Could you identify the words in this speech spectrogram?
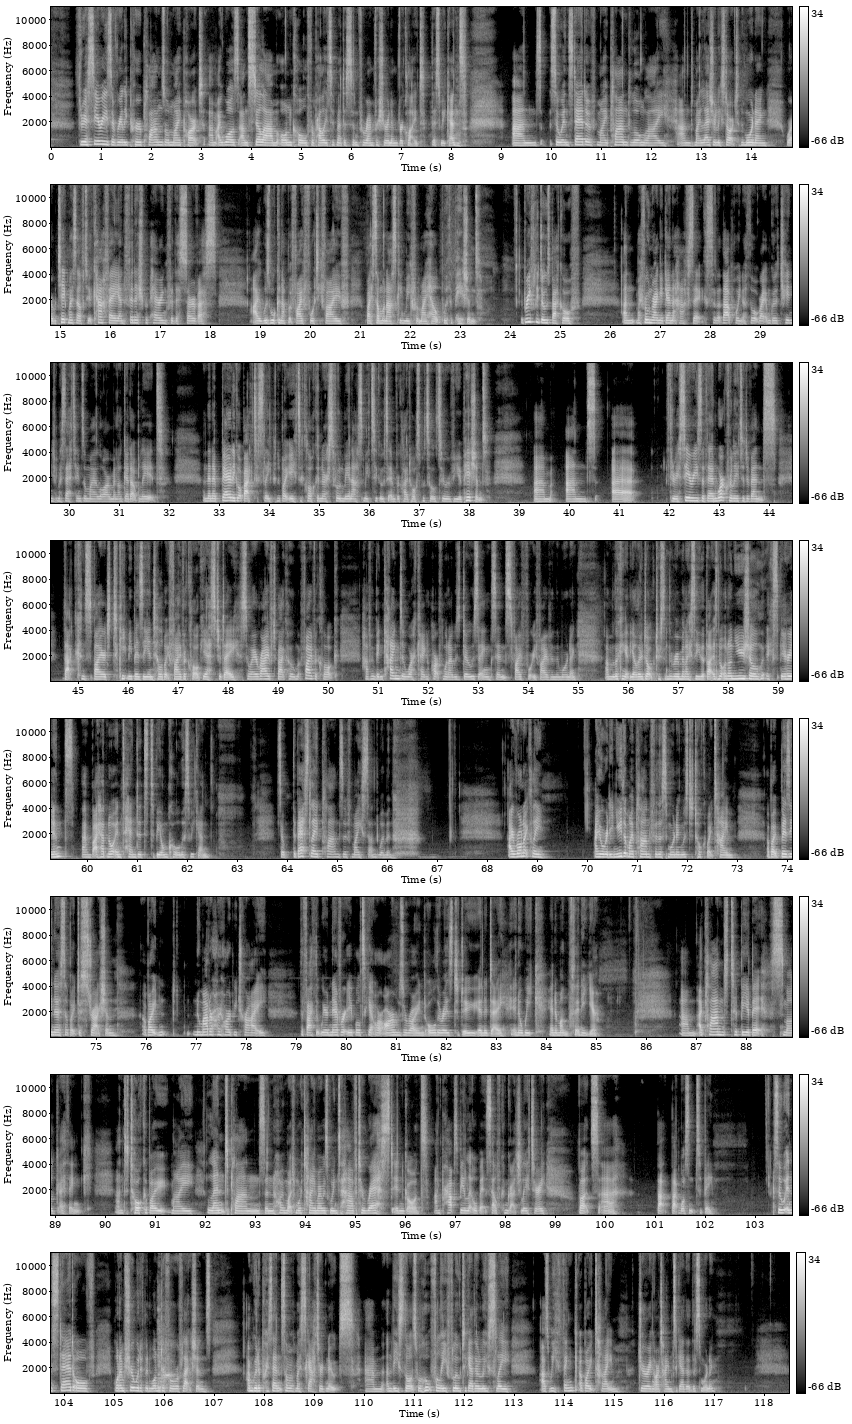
through a series of really poor plans on my part, um, I was and still am on call for palliative medicine for Renfrewshire and Inverclyde this weekend. And so instead of my planned long lie and my leisurely start to the morning, where I would take myself to a cafe and finish preparing for this service, I was woken up at 5:45 by someone asking me for my help with a patient. I briefly dozed back off And my phone rang again at half six. And at that point, I thought, right, I'm going to change my settings on my alarm and I'll get up late. And then I barely got back to sleep. And about eight o'clock, a nurse phoned me and asked me to go to Inverclyde Hospital to review a patient. Um, and uh, through a series of then work related events, that conspired to keep me busy until about five o'clock yesterday. So I arrived back home at five o'clock, having been kind of working, apart from when I was dozing since 5.45 in the morning. I'm looking at the other doctors in the room and I see that that is not an unusual experience, um, but I had not intended to be on call this weekend. So, the best laid plans of mice and women. Ironically, I already knew that my plan for this morning was to talk about time, about busyness, about distraction, about no matter how hard we try, the fact that we're never able to get our arms around all there is to do in a day, in a week, in a month, in a year. Um, I planned to be a bit smug, I think, and to talk about my Lent plans and how much more time I was going to have to rest in God and perhaps be a little bit self congratulatory. But uh, that, that wasn't to be. So instead of what I'm sure would have been wonderful reflections, I'm going to present some of my scattered notes, um, and these thoughts will hopefully flow together loosely as we think about time during our time together this morning.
